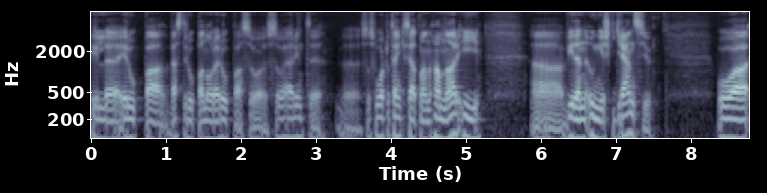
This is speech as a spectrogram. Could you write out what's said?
till eh, Europa, Västeuropa, norra Europa så, så är det inte eh, så svårt att tänka sig att man hamnar i, uh, vid en ungersk gräns ju. Och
